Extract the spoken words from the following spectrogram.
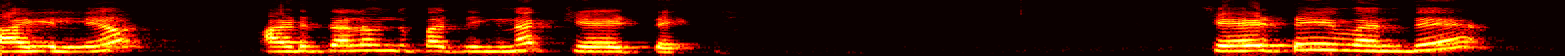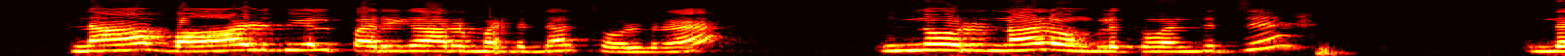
ஆயில்யம். அடுத்தால வந்து பார்த்தீங்கன்னா கேட்டை. கேட்டை வந்து நான் வாழ்வியல் பரிகாரம் மட்டும்தான் சொல்கிறேன் இன்னொரு நாள் உங்களுக்கு வந்துட்டு இந்த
